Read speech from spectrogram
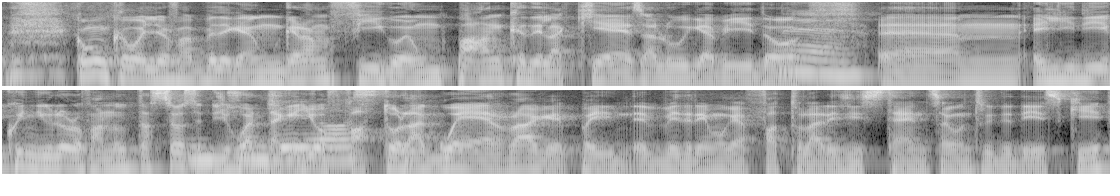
Comunque voglio far vedere che è un gran figo, è un punk della chiesa, lui, capito? Eh. Ehm, e gli di- quindi loro fanno tutta questa cosa e dice guarda che io ho fatto la guerra, che poi eh, vedremo che ha fatto la resistenza contro i tedeschi,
